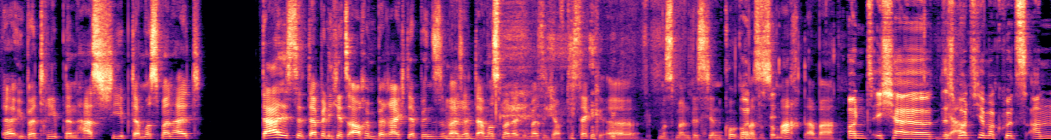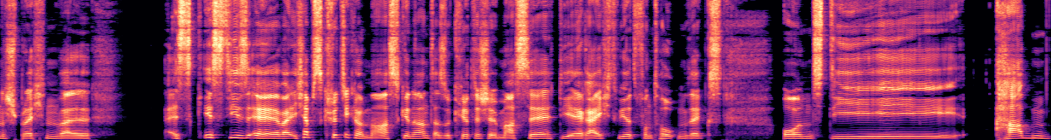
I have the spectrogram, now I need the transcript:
äh, übertriebenen Hass schiebt. Da muss man halt, da ist, da bin ich jetzt auch im Bereich der Binsenweisheit, mhm. da muss man halt immer sich auf das Deck, äh, muss man ein bisschen gucken, und, was es so macht, aber. Und ich, äh, das ja. wollte ich ja mal kurz ansprechen, weil es ist diese, äh, weil ich habe es Critical Mass genannt, also kritische Masse, die erreicht wird von Token Decks und die haben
